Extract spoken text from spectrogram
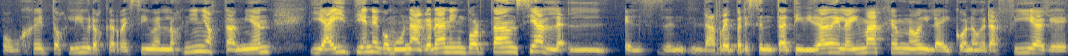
objetos, libros que reciben los niños también, y ahí tiene como una gran importancia la, representatividad de la imagen ¿no? y la iconografía que...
